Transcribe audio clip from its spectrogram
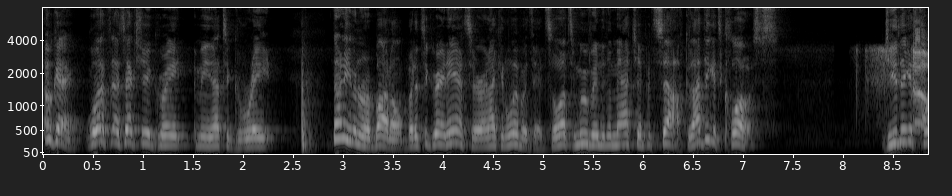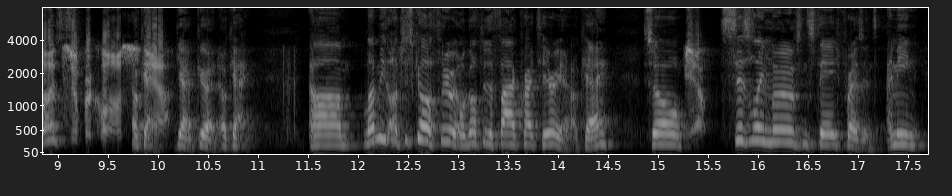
given. Okay. Well, that's, that's actually a great. I mean, that's a great. Not even a rebuttal, but it's a great answer, and I can live with it. So let's move into the matchup itself because I think it's close. Do you think it's No, close? it's super close. Okay. Yeah. good. Okay. Um, let me. Let's just go through it. We'll go through the five criteria. Okay. So Yeah. sizzling moves and stage presence. I mean,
